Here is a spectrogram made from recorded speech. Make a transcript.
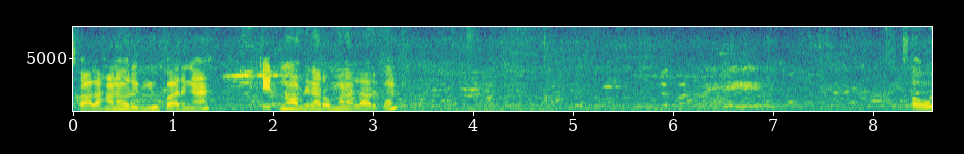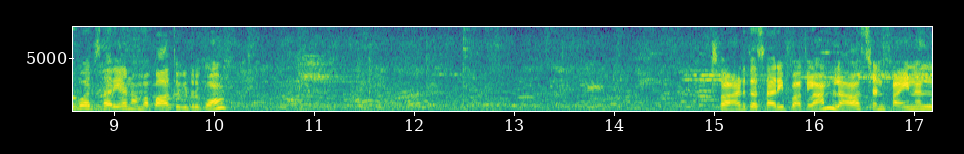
ஸோ அழகான ஒரு வியூ பாருங்கள் கெட்டணும் அப்படின்னா ரொம்ப நல்லாயிருக்கும் ஸோ ஒவ்வொரு சாரியாக நம்ம பார்த்துக்கிட்டு இருக்கோம். ஸோ அடுத்த சாரி பார்க்கலாம். Last and final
